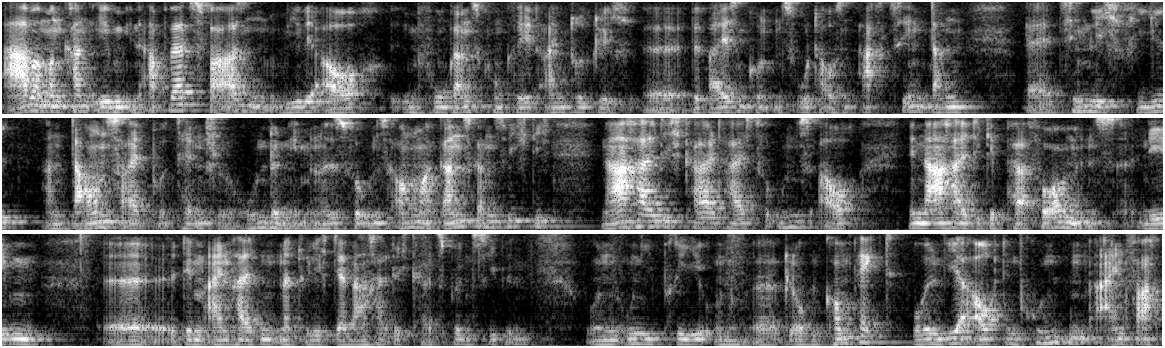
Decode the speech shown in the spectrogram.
Aber man kann eben in Abwärtsphasen, wie wir auch im Fonds ganz konkret eindrücklich äh, beweisen konnten, 2018 dann äh, ziemlich viel an Downside Potential runternehmen. Und das ist für uns auch nochmal ganz, ganz wichtig. Nachhaltigkeit heißt für uns auch eine nachhaltige Performance neben äh, dem Einhalten natürlich der Nachhaltigkeitsprinzipien und Unipri und äh, Global Compact wollen wir auch dem Kunden einfach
